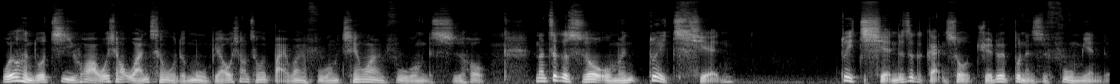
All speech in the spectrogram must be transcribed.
我有很多计划，我想要完成我的目标，我想成为百万富翁、千万富翁的时候，那这个时候，我们对钱，对钱的这个感受，绝对不能是负面的。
